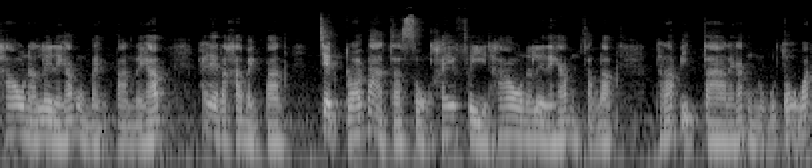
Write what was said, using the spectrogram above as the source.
เท่านั้นเลยนะครับ ผมแบ่งปันนะครับ ให้ในราคาแบ่งปัน 700 บาทจะส่งให้ฟรีเท่านั้นเลยนะครับ ผมสำหรับ พระปิดตานะครับผมหลวงปู่โตวัด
